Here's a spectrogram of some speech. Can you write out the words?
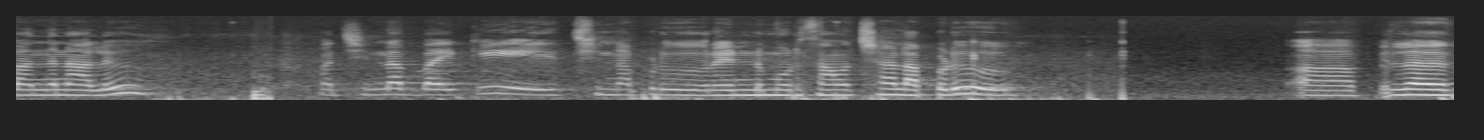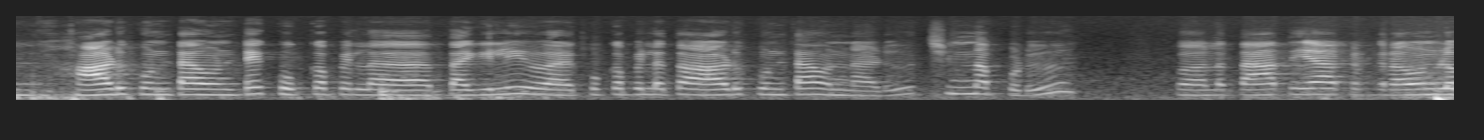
వందనాలు. మా చిన్న అబ్బాయికి చిన్నప్పుడు రెండు మూడు సంవత్సరాలు అప్పుడు పిల్ల ఆడుకుంటా ఉంటే కుక్క పిల్ల తగిలి కుక్క పిల్లతో ఆడుకుంటా ఉన్నాడు. చిన్నప్పుడు వాళ్ళ తాతయ్య అక్కడ గ్రౌండ్లో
